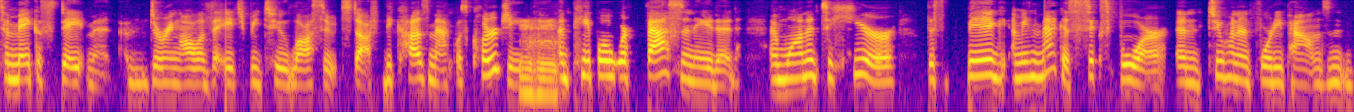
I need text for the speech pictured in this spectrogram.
to make a statement during all of the hb2 lawsuit stuff because mac was clergy Mhm. and people were fascinated and wanted to hear this big i mean mac is 6'4 and 240 pounds and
